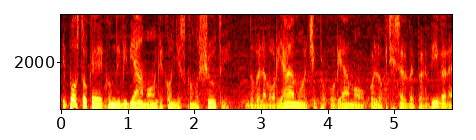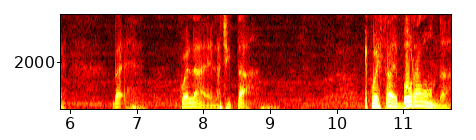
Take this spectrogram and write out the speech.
il posto che condividiamo anche con gli sconosciuti, dove lavoriamo e ci procuriamo quello che ci serve per vivere, beh, quella è la città. E questa è Bora Onda,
